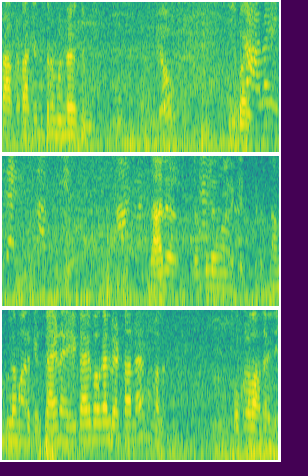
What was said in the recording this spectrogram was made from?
टाका टाकी मित्रमंडळ आहे तुम्ही. येऊ ही बाई. हे झालं. संपलं मार्केट. संपलं मार्केट. काय नाही हे काय बघायला भेटणार नाही तुम्हाला. पोकळ वाजायचे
